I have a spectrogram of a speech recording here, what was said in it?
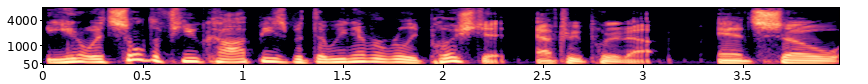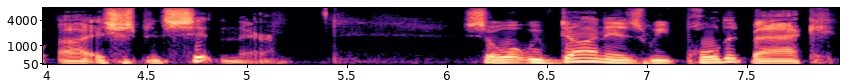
you know, it sold a few copies, but then we never really pushed it after we put it out. And so uh, it's just been sitting there. So what we've done is we pulled it back.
